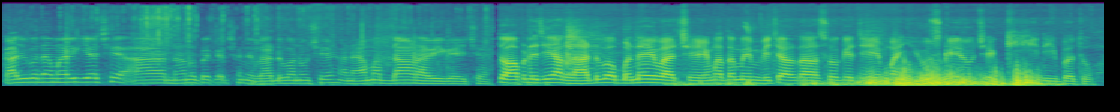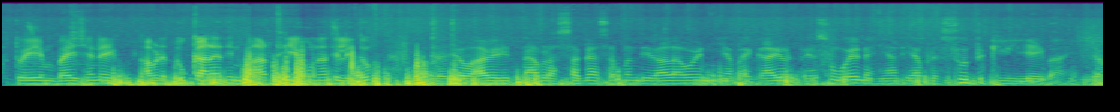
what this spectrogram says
કાજુ બદામ આવી ગયા છે, આ નાનું પેકેટ છે ને, લાડવાનું છે, અને આમાં દાળ આવી ગઈ છે. તો આપણે જે આ લાડવા બનાવ્યા છે, એમાં તમે એમ વિચારતા હશો કે જે એમાં યુઝ કર્યું છે ઘી ની બધું. તો એમ ભાઈ છે ને, આપણે દુકાનેથી બહારથી એવું નથી લીધું. આપણે જો આવી રીતના આપણા સગા સંબંધી વાળા હોય ને ત્યાં ભાઈ ગાયો ને ભેંસું હોય ને ત્યાંથી આપણે શુદ્ધ ઘી લઈ ભાઈ જો.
